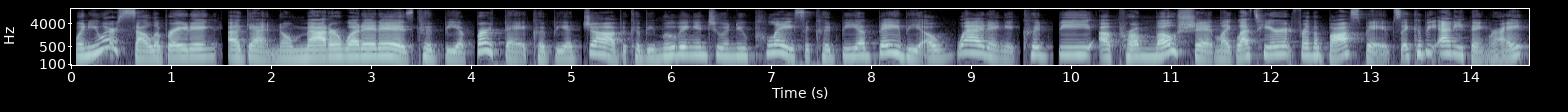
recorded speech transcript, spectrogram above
when you are celebrating, again, no matter what it is, could be a birthday, it could be a job, it could be moving into a new place, it could be a baby, a wedding, it could be a promotion. Like, let's hear it for the boss babes. It could be anything, right?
